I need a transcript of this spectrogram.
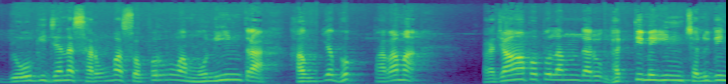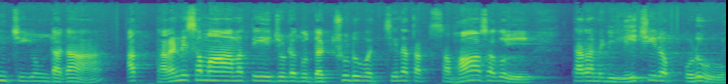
యోగిజన సర్వ స్వపూర్వ మునీంద్ర హవ్యభు పరమ ప్రజాపతులందరూ భక్తిమయించనుదించియుండగా అత్తరణి సమాన తేజుడగు దక్షుడు వచ్చిన తత్సభాసదుల్ తరమిడి లేచిరప్పుడు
